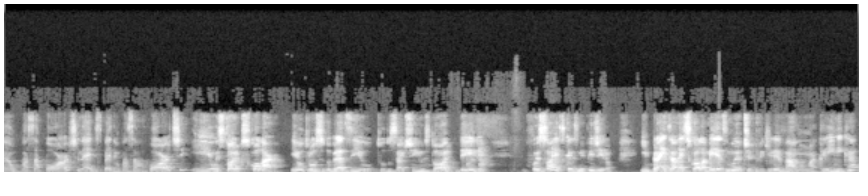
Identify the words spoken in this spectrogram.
é, o passaporte, né? Eles pedem o passaporte e o histórico escolar. Eu trouxe do Brasil tudo certinho, o histórico dele. Foi só isso que eles me pediram. E para entrar na escola mesmo, eu tive que levar numa clínica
